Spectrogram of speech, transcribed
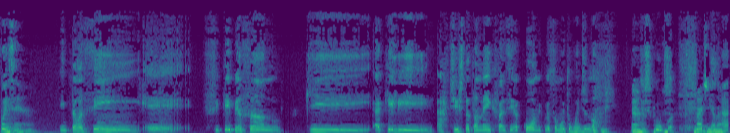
Pois é. Então, assim, é, fiquei pensando que aquele artista também que fazia cômico, eu sou muito ruim de nome, ah. desculpa. Imagina.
